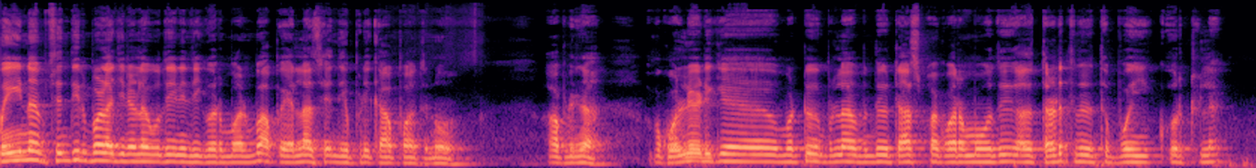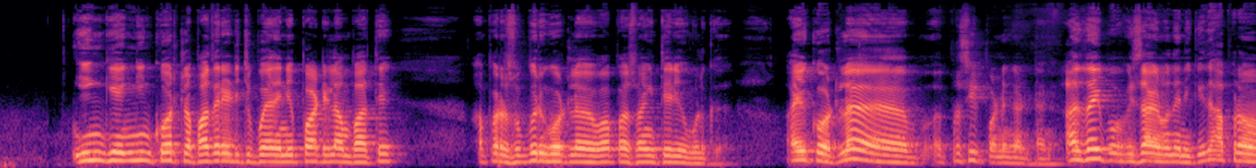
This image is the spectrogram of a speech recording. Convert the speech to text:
மெயினாக செந்தில் பாலாஜி நில உதயநிதிக்கு வருமானமோ அப்போ எல்லாம் சேர்ந்து எப்படி காப்பாற்றணும் அப்படின்னா அப்போ கொள்ளையடிக்க மட்டும் இப்படிலாம் வந்து டாஸ்மாக் வரும்போது அதை தடுத்து நிறுத்த போய் கோர்ட்டில் இங்கே எங்கேயும் கோர்ட்டில் பதறி அடித்து போய் அதை நிப்பாட்டிலாம் பார்த்து அப்புறம் சுப்ரீம் கோர்ட்டில் வாபஸ் வாங்கி தெரியும் உங்களுக்கு. ஹைகோர்ட்டில் ப்ரொசீட் பண்ணுங்கன்ட்டாங்க. அதுதான் இப்போ விசாரணை வந்து நிற்கிது அப்புறம்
